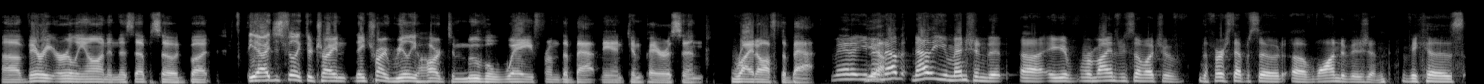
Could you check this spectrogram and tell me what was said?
uh, very early on in this episode. But yeah, I just feel like they're trying. They try really hard to move away from the Batman comparison right off the bat. Man, you know, Yeah. now that, now that you mentioned it, uh, it reminds me so much of the first episode of WandaVision because,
